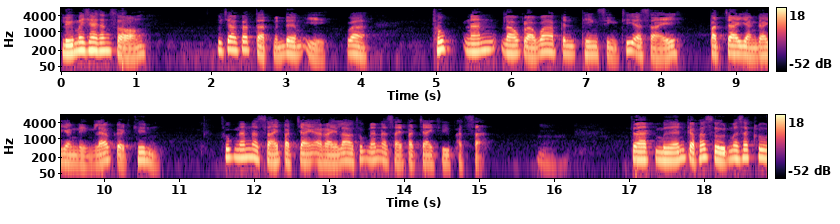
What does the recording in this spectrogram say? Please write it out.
หรือไม่ใช่ทั้งสองพระเจ้าก็ตัดเหมือนเดิมอีกว่าทุกนั้นเรากล่าวว่าเป็นเพียงสิ่งที่อาศัยปัจจัยอย่างใดอย่างหนึ่งแล้วเกิดขึ้น ทุกนั้นอาศัยปัจจัยอะไรเล่า ทุกนั้นอาศัยปัจจัยคือผัสสะตรัสเหมือนกับพระสูตรเมื่อสักครู่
